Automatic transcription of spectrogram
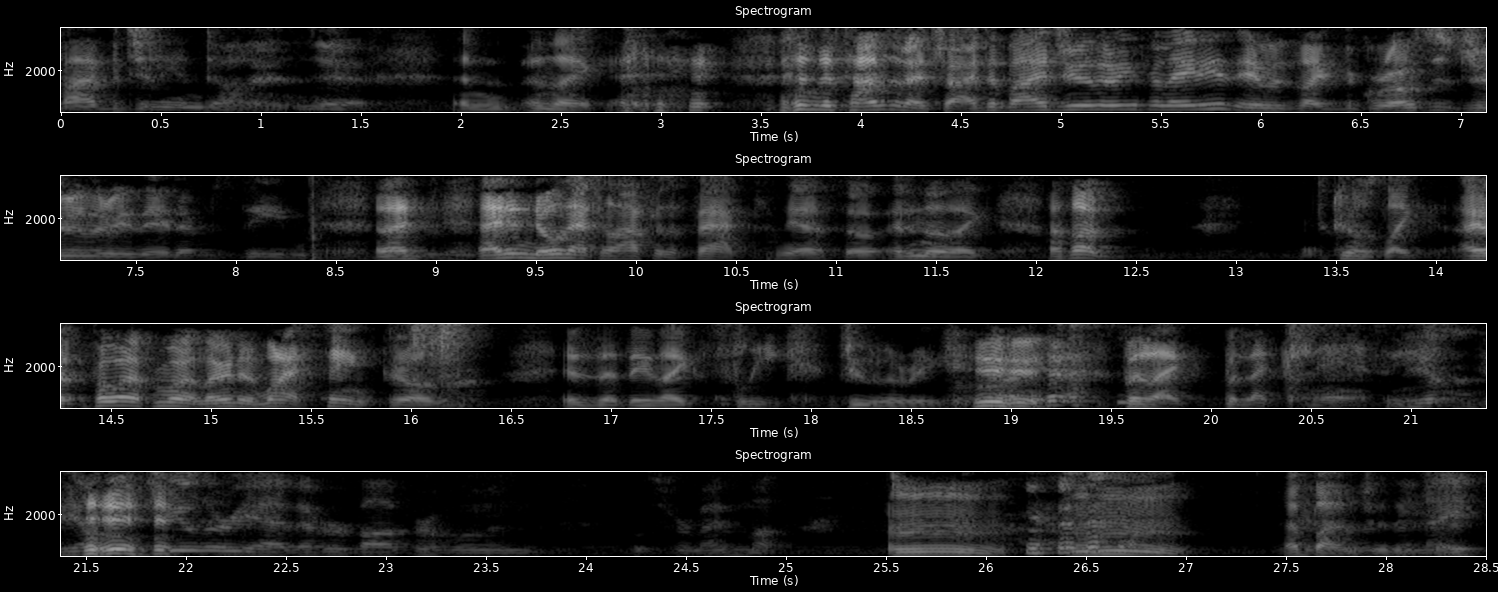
five bajillion dollars. yeah. And and like and the times that I tried to buy jewelry for ladies, it was like the grossest jewelry they'd ever seen. And I mm-hmm. and I didn't know that till after the fact. Yeah, so I didn't know like I thought girls like I from what I- from what I learned and what I think girls is that they like sleek jewelry. but like but like classy. The, the only jewelry I've ever bought for a woman was for my mother. Mm. Mm-hmm. I And bought it was jewelry. a for- nice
